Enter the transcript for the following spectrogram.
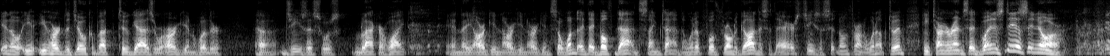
you know, you, you heard the joke about the two guys who were arguing whether uh, Jesus was black or white and they argued and argued and argued. So one day they both died at the same time. They went up before the throne of God and they said, There's Jesus sitting on the throne. I went up to him. He turned around and said, Buenos dias, senor.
